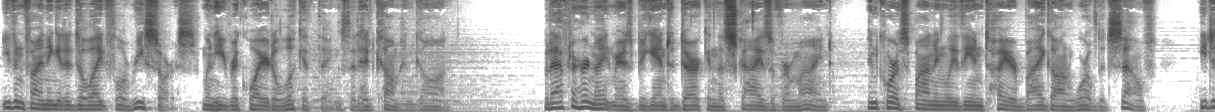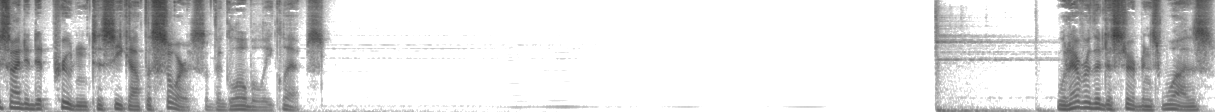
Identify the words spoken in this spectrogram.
even finding it a delightful resource when he required to look at things that had come and gone. But after her nightmares began to darken the skies of her mind, and correspondingly the entire bygone world itself, he decided it prudent to seek out the source of the global eclipse. Whatever the disturbance was,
